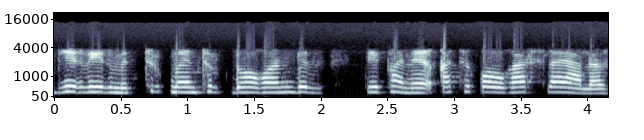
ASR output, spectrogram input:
bir birimiz türkmen türk dogan biz diýip hany gaty gowy garşylaýarlar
